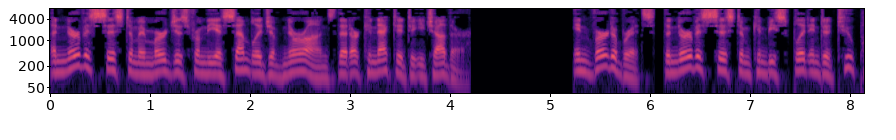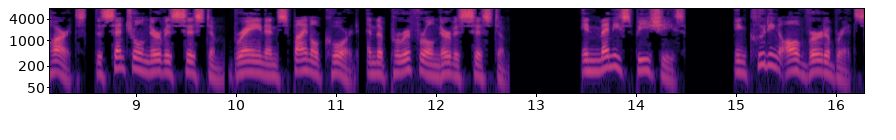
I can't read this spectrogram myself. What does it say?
A nervous system emerges from the assemblage of neurons that are connected to each other. In vertebrates, the nervous system can be split into two parts, the central nervous system brain and spinal cord, and the peripheral nervous system. In many species, including all vertebrates.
